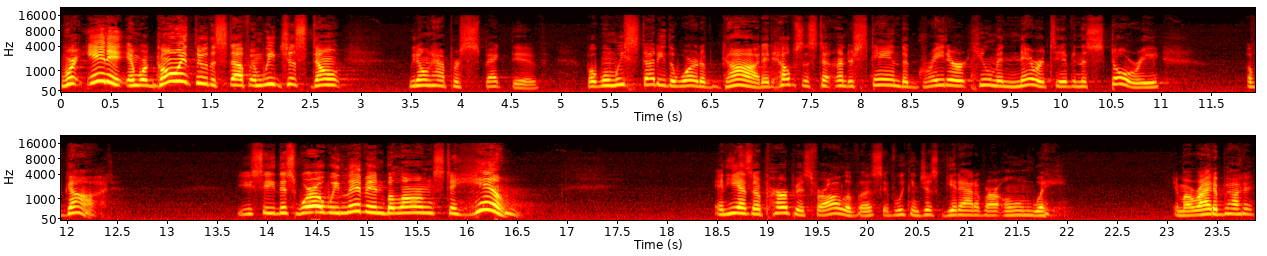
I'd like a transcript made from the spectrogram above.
We're in it and we're going through the stuff and we just don't, we don't have perspective. But when we study the Word of God, it helps us to understand the greater human narrative in the story of God. You see, this world we live in belongs to Him. And He has a purpose for all of us if we can just get out of our own way. Am I right about it?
